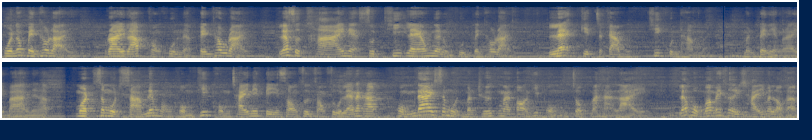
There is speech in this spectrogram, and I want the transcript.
ควรต้องเป็นเท่าไหร่ รายรับของคุณน่ะเป็นเท่าไหร่ และสุดท้ายเนี่ยสุดที่แล้วเงินของคุณเป็นเท่าไหร่ และกิจกรรมที่คุณทำอะมันเป็นอย่างไรบ้างนะครับ หมดสมุด 3 เล่มของผมที่ผมใช้ในปี 2020 แล้วนะครับ ผมได้สมุดบันทึกมาตอนที่ผมจบมหาลัย แล้วผมก็ไม่เคยใช้มันหรอกครับ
